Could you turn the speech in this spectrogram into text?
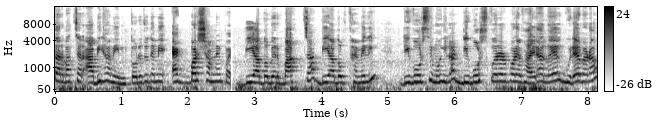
কুত্তার বাচ্চার আবি হামিম তোরে যদি আমি একবার সামনে পাই। বিয়াদবের বাচ্চা, বিয়াদব ফ্যামিলি ডিভোর্সি মহিলা ডিভোর্স করার পরে ভাইরাল হয়ে ঘুরে বেড়াও।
